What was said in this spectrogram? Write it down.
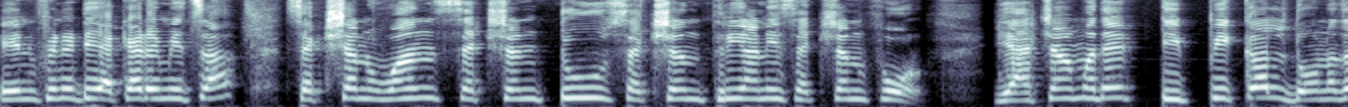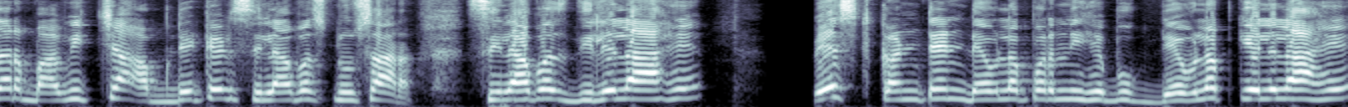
इन्फिनिटी अकॅडमीचा section one section two section three आणि सेक्शन फोर याच्यामध्ये टिपिकल दोन हजार बावीसच्या अपडेटेड सिलेबसनुसार सिलेबस दिलेला आहे. बेस्ट कंटेंट डेव्हलपरनी हे बुक डेव्हलप केलेलं आहे.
